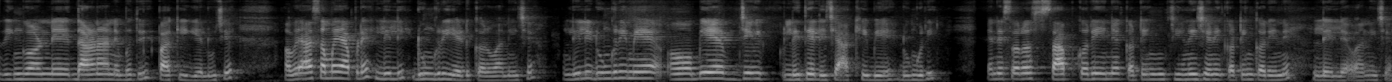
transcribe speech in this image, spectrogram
રીંગણ ને દાણા ને બધું પાકી ગયેલું છે. હવે આ સમયે આપણે લીલી ડુંગળી એડ કરવાની છે. લીલી ડુંગળી મેં બે જેવી લીધેલી છે, આખી બે ડુંગળી. એને સરસ સાફ કરીને કટિંગ ઝીણી ઝીણી કટિંગ કરીને લઈ લેવાની છે.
